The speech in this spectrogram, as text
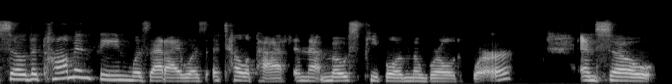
So the common theme was that I was a telepath and that most people in the world were. And so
